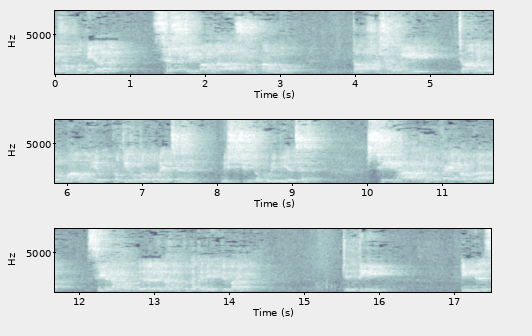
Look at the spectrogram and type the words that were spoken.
মোহাম্মদিয়ার শ্রেষ্ঠ ইমানদার সন্তানগণ তা ভাষা দিয়ে, জান এবং মাল দিয়ে প্রতিহত করেছেন, নিশ্চিন্ন করে দিয়েছেন। সেই ধারাবাহিকতায় আমরা সৈয়দ আহমদ বেরলি রহমতুল্লাহকে দেখতে পাই যে তিনি ইংরেজ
